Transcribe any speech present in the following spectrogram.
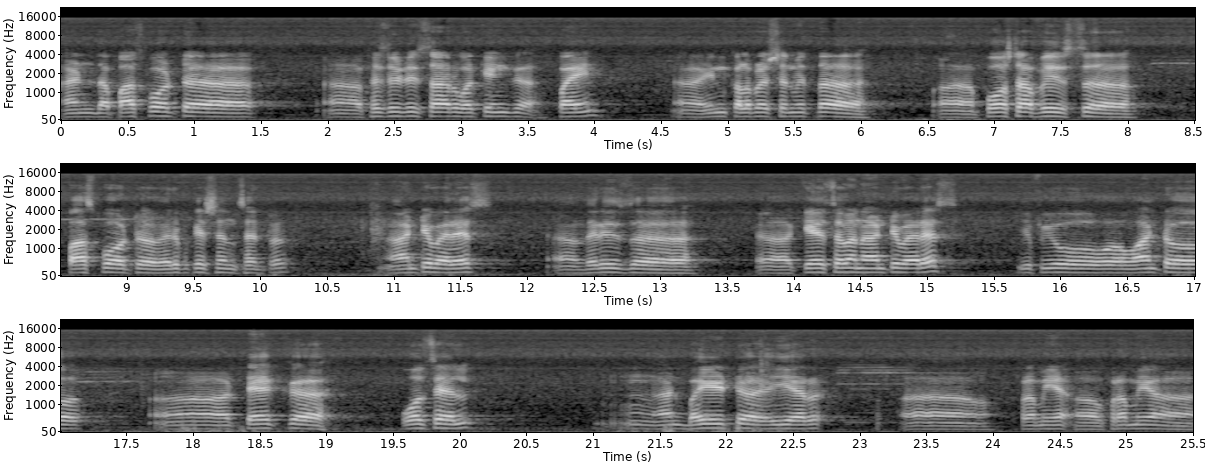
And the passport uh, uh, facilities are working uh, fine. Uh, in collaboration with the uh, post office uh, passport uh, verification center. Antivirus. Uh, there is uh, uh, k7 antivirus. If you want to uh, take uh, wholesale Mm, and buy it uh, here uh, from uh, from uh,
